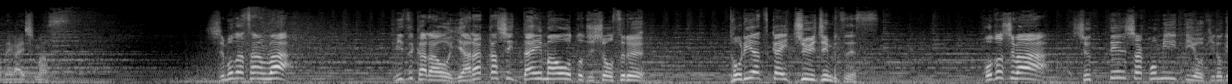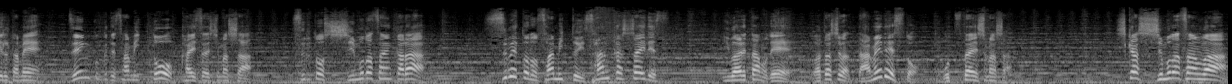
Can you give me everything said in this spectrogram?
お願いします。下田さんは自らをやらかし大魔王と自称する取扱注意人物です。今年は出展者コミュニティを広げるため全国でサミットを開催しました。すると下田さんから全てのサミットに参加したいです言われたので私はダメですとお伝えしました。しかし下田さんは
